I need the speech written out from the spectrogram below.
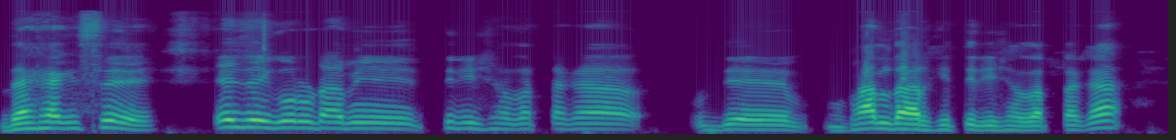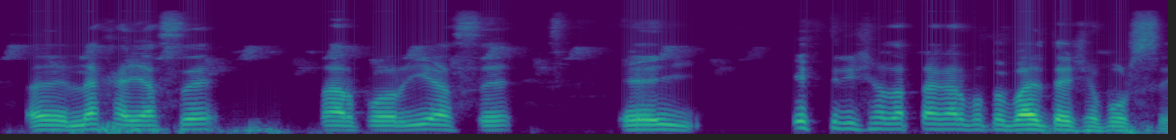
দেখা গেছে এই যে গরুটা আমি তিরিশ হাজার টাকা দিয়ে বান্দা আর কি তিরিশ হাজার টাকা লেখাই আছে তারপর ই আছে এই একত্রিশ হাজার টাকার মতো বাড়িতে এসে পড়ছে।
